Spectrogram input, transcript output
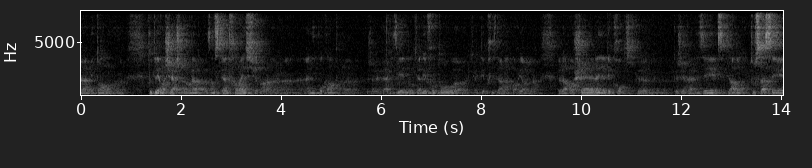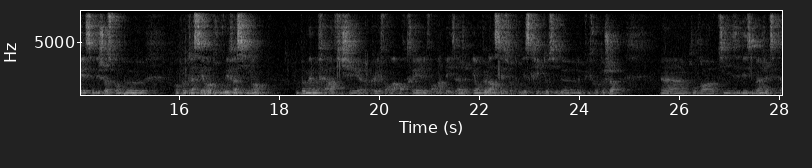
euh, mettons, euh, toutes les recherches. Là, par exemple, c'était un travail sur un, hippocampe euh, que j'avais réalisé. Donc il y a des photos qui ont été prises dans l'aquarium de La Rochelle, il y a des croquis que, que j'ai réalisés, etc. Donc tout ça, c'est des choses qu'on peut, qu'on peut classer, retrouver facilement. On peut même faire afficher que les formats portraits, les formats paysages. Et on peut lancer surtout des scripts aussi depuis Photoshop pour optimiser des images, etc.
